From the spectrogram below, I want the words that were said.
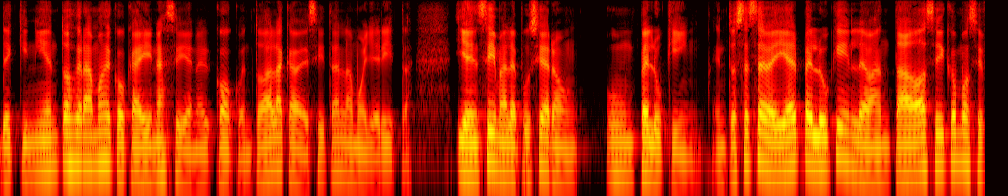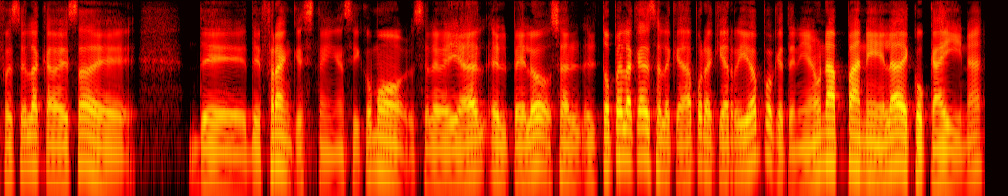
de 500 gramos de cocaína así en el coco, en toda la cabecita, en la mollerita. Y encima le pusieron un peluquín. Entonces se veía el peluquín levantado así como si fuese la cabeza de, de, Frankenstein, así como se le veía el, pelo, o sea, el, tope de la cabeza le quedaba por aquí arriba porque tenía una panela de cocaína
